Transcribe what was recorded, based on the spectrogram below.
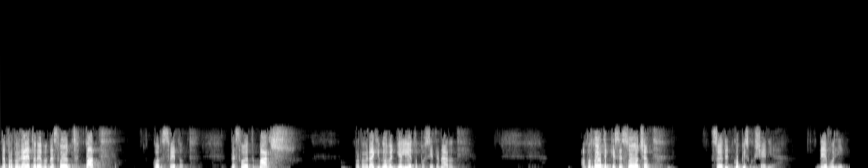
На проповедањето на својот пат кон светот, на својот марш, проповедајќи го Евангелието по сите народи. Апостолите ќе се соочат со еден куп искушенија, неволи,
